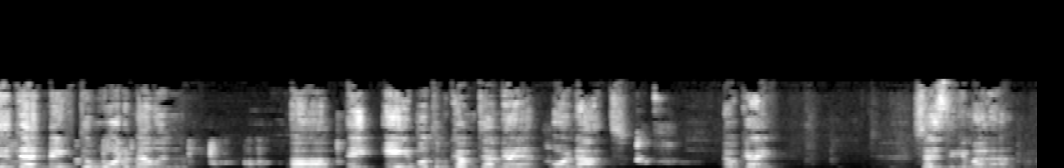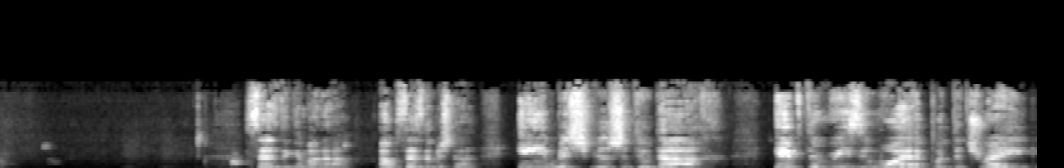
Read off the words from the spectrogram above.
Did that make the watermelon uh, able to become tameh or not? Okay. Says the Gemara. Says the Gemara. Um, says the Mishnah. Im bishvil shetudach. If the reason why I put the tray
